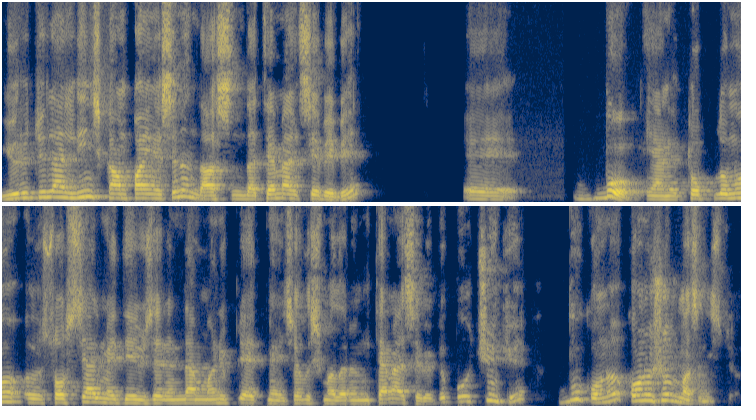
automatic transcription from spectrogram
yürütülen linç kampanyasının da aslında temel sebebi e, bu. Yani toplumu e, sosyal medya üzerinden manipüle etmeye çalışmalarının temel sebebi bu. Çünkü bu konu konuşulmasın istiyor.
